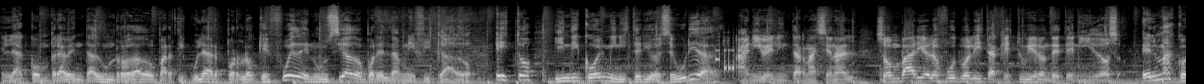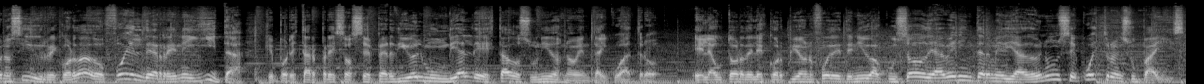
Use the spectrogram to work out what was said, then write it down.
en la compraventa de un rodado particular por lo que fue denunciado por el damnificado. Esto indicó el Ministerio de Seguridad. A nivel internacional son varios los futbolistas que estuvieron detenidos. El más conocido y recordado fue el de René Higuita, que por estar preso se perdió el Mundial de Estados Unidos 94. El autor del escorpión fue detenido acusado de haber intermediado en un secuestro en su país.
